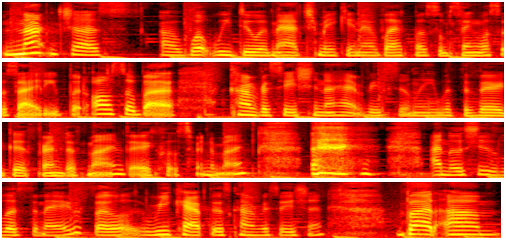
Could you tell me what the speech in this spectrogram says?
not just uh, what we do in matchmaking in Black Muslim Single Society, but also by conversation I had recently with a very good friend of mine, very close friend of mine. I know she's listening, so recap this conversation. But um,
